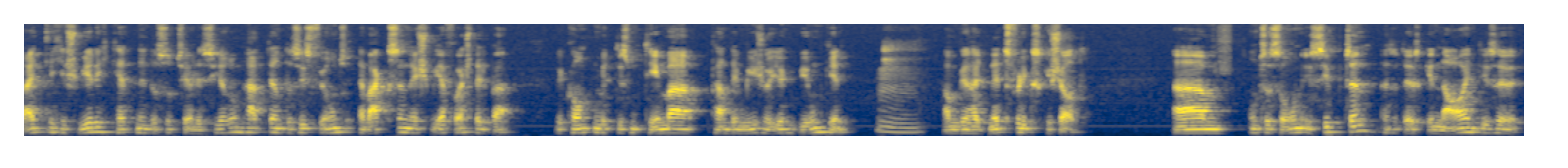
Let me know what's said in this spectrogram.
deutliche Schwierigkeiten in der Sozialisierung hatte und das ist für uns Erwachsene schwer vorstellbar. Wir konnten mit diesem Thema Pandemie schon irgendwie umgehen. Mhm. Haben wir halt Netflix geschaut. Ähm, unser Sohn ist 17, also der ist genau in, diese,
